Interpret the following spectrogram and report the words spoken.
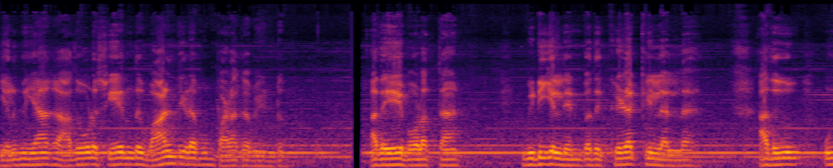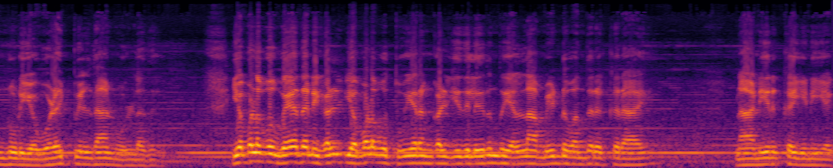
எளிமையாக அதோடு சேர்ந்து வாழ்ந்திடவும் பழக வேண்டும். அதே போலத்தான் விடியல் என்பது கிழக்கில் அல்ல அது உன்னுடைய உழைப்பில்தான் உள்ளது. எவ்வளவு வேதனைகள் எவ்வளவு துயரங்கள் இதிலிருந்து எல்லாம் மீண்டு வந்திருக்கிறாய்? நான் இருக்க இனிய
